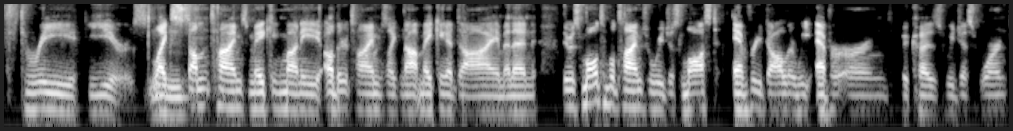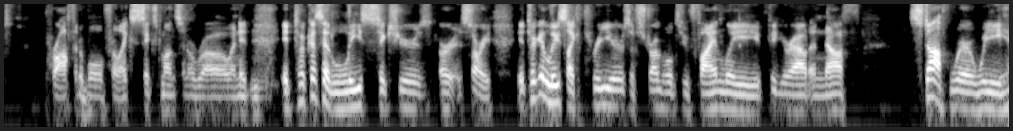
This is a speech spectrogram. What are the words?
three years. Mm-hmm. Like sometimes making money, other times like not making a dime, and then there was multiple times where we just lost every dollar we ever earned because we just weren't profitable for like six months in a row and it mm-hmm. it took us at least six years or sorry it took at least like three years of struggle to finally figure out enough stuff where we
